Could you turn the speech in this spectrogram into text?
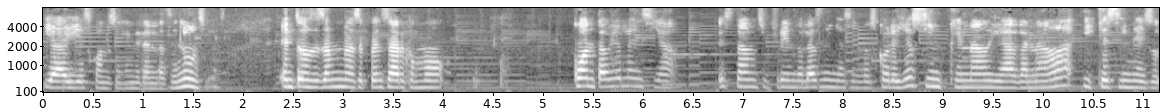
y ahí es cuando se generan las denuncias. Entonces a mí me hace pensar como cuánta violencia están sufriendo las niñas en los colegios sin que nadie haga nada y que sin eso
